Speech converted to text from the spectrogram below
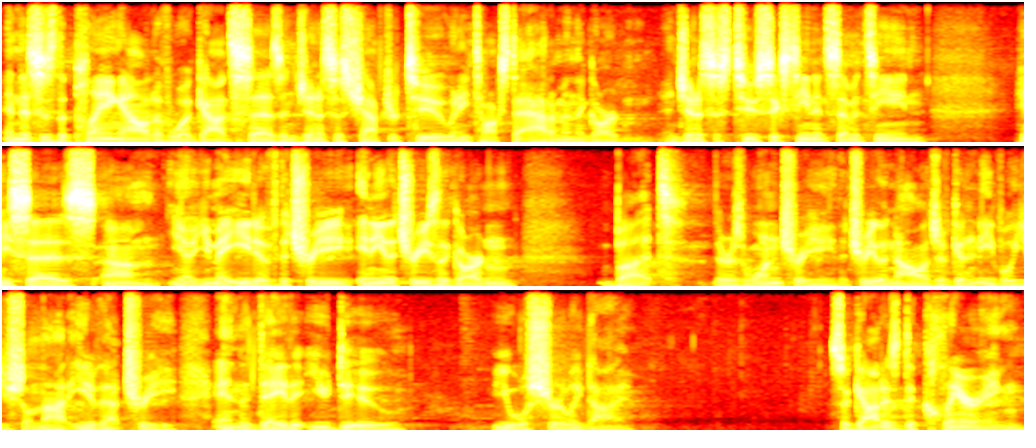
And this is the playing out of what God says in Genesis chapter 2 when he talks to Adam in the garden. In Genesis 2 16 and 17, he says, um, You know, you may eat of the tree, any of the trees of the garden, but there is one tree, the tree of the knowledge of good and evil. You shall not eat of that tree. And the day that you do, you will surely die. So God is declaring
